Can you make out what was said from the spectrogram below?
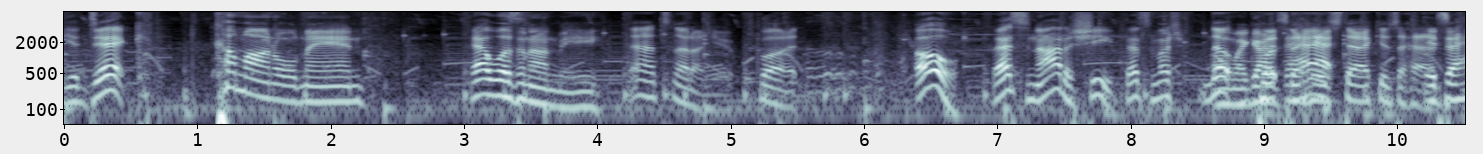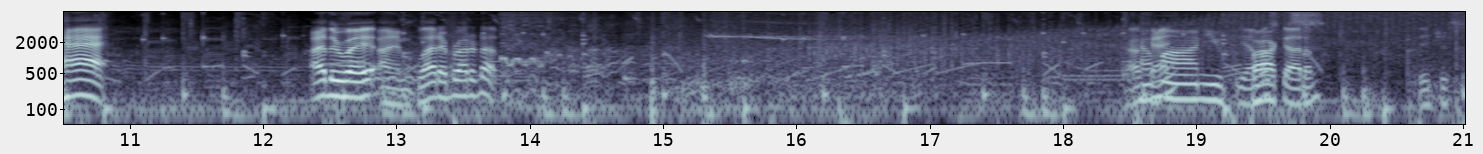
You dick. Come on, old man. That wasn't on me. That's not on you, but Oh, that's not a sheep. That's much. no. Oh my god, it's a hat. haystack is a hat. It's a hat. Either way, I am glad I brought it up. Okay. Come on, you almost fucks. got him. They just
